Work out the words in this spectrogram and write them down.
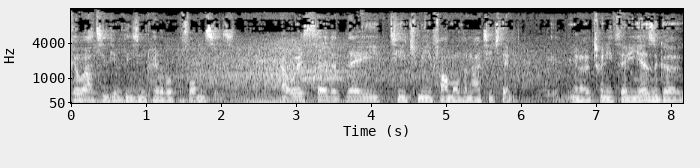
go out and give these incredible performances. I always say that they teach me far more than I teach them. You know, 20, 30 years ago,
